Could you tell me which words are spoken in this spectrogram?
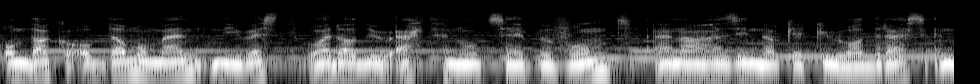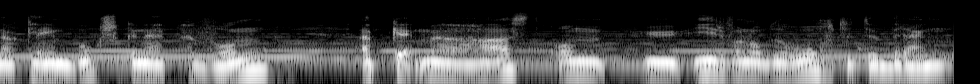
omdat ik op dat moment niet wist waar dat uw echtgenoot zich bevond en aangezien dat ik uw adres in dat klein boekje heb gevonden, heb ik me gehaast om u hiervan op de hoogte te brengen.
